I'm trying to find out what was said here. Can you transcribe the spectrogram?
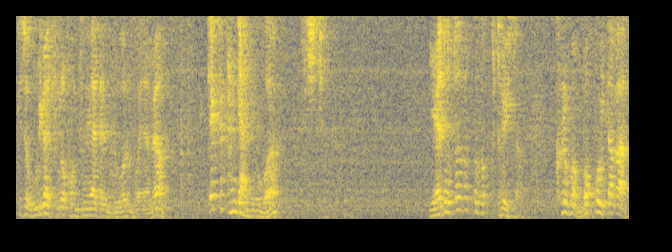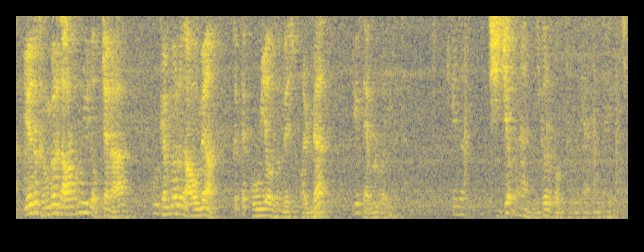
그래서 우리가 주로 검토해야 될 물건은 뭐냐면 깨끗한 게 아니고 뭐야? 시죠. 얘도 떠덕떠덕 붙어 있어. 그러면 먹고 있다가 얘도 경매로 나올 확률이 없잖아. 그럼 경매로 나오면 그때 우선 매수 걸면 이게 내 물건이거든. 그래서 지저분한 이걸 검토를 해야 된다 이거지.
